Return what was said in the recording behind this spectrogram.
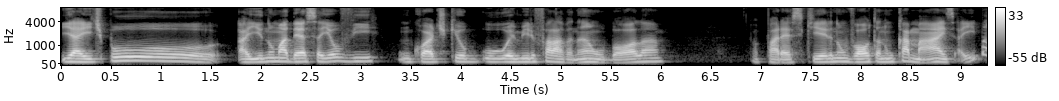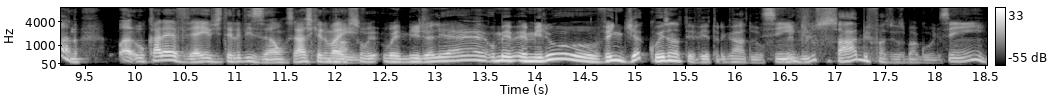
E aí, tipo. Aí numa dessa aí eu vi um corte que o, o Emílio falava: Não, o bola. Parece que ele não volta nunca mais. Aí, mano, o cara é velho de televisão. Você acha que ele não vai. Nossa, o, o Emílio, ele é... O Emílio vendia coisa na TV, tá ligado? Sim. O Emílio sabe fazer os bagulhos. Sim.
